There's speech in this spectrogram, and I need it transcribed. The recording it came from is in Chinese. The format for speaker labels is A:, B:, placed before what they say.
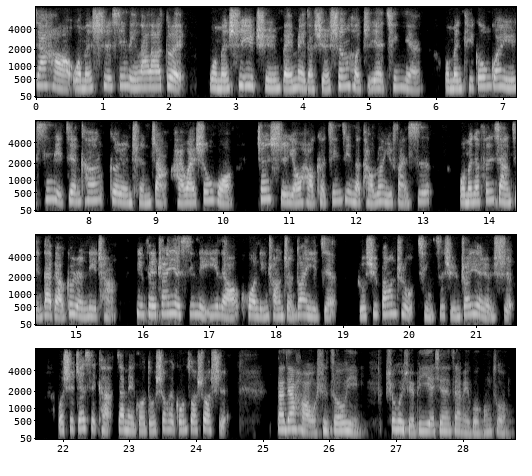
A: 大家好，我们是心灵啦啦队。我们是一群北美的学生和职业青年。我们提供关于心理健康、个人成长、海外生活真实、友好、可亲近的讨论与反思。我们的分享仅代表个人立场，并非专业心理医疗或临床诊断意见。如需帮助，请咨询专业人士。我是 Jessica，在美国读社会工作硕士。
B: 大家好，我是 Zoe，社会学毕业，现在在美国工作。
